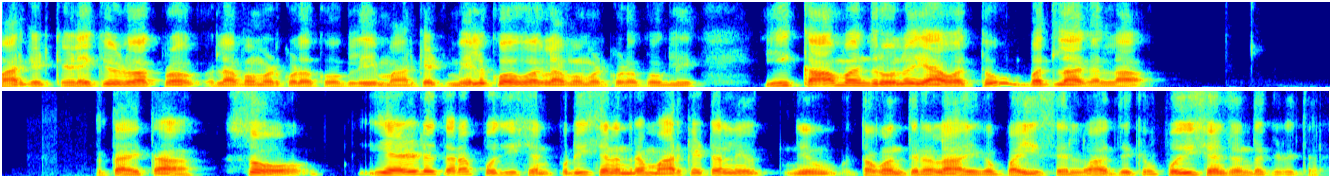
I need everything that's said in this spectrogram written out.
ಮಾರ್ಕೆಟ್ ಕೆಳಗೆ ಬೀಳುವಾಗ ಪ್ರಾ ಲಾಭ ಮಾಡ್ಕೊಳಕ್ ಹೋಗ್ಲಿ ಮಾರ್ಕೆಟ್ ಮೇಲಕ್ಕೆ ಹೋಗುವಾಗ ಲಾಭ ಮಾಡ್ಕೊಳಕ್ ಹೋಗ್ಲಿ, ಈ ಕಾಮನ್ ರೂಲು ಯಾವತ್ತೂ ಬದಲಾಗಲ್ಲ. ಗೊತ್ತಾಯ್ತಾ? ಸೊ ಎರಡು ತರ ಪೊಸಿಷನ್ ಪೊಸಿಷನ್ ಅಂದ್ರೆ ಮಾರ್ಕೆಟ್ ಅಲ್ಲಿ ನೀವು ನೀವು ತಗೊಂತೀರಲ್ಲ, ಈಗ ಬೈ ಸೆಲ್ ಅದಕ್ಕೆ ಪೊಸಿಷನ್ಸ್ ಅಂತ ಕರೀತಾರೆ.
